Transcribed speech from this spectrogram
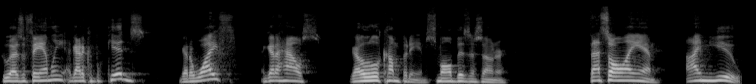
who has a family. I got a couple kids. I got a wife. I got a house. I got a little company. I'm a small business owner. That's all I am. I'm you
